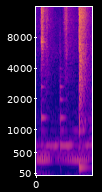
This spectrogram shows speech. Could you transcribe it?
Bye.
